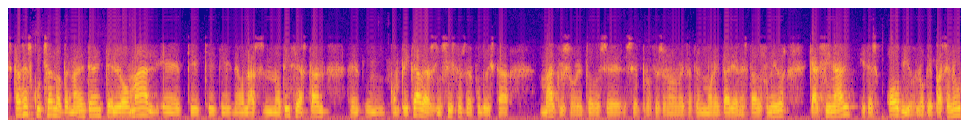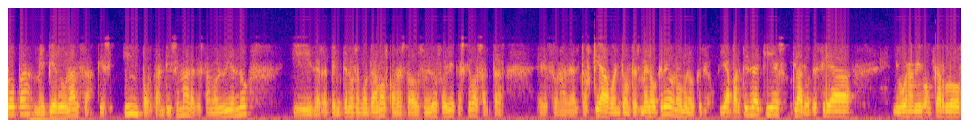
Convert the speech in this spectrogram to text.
estás escuchando permanentemente lo mal que, que, que las noticias tan complicadas, insisto, desde el punto de vista macro y sobre todo ese, ese, proceso de normalización monetaria en Estados Unidos, que al final dices, obvio, lo que pasa en Europa, me pierdo un alza, que es importantísima la que estamos viviendo, y de repente nos encontramos con Estados Unidos, oye, que es que va a saltar eh, zona de altos. ¿Qué hago entonces? ¿Me lo creo o no me lo creo? Y a partir de aquí es, claro, decía mi buen amigo Carlos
